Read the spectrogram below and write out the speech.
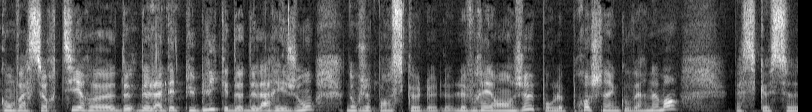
qu'on va sortir euh, de, la dette publique de, la région. Donc je pense que le, vrai enjeu pour le prochain gouvernement, parce que ce,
